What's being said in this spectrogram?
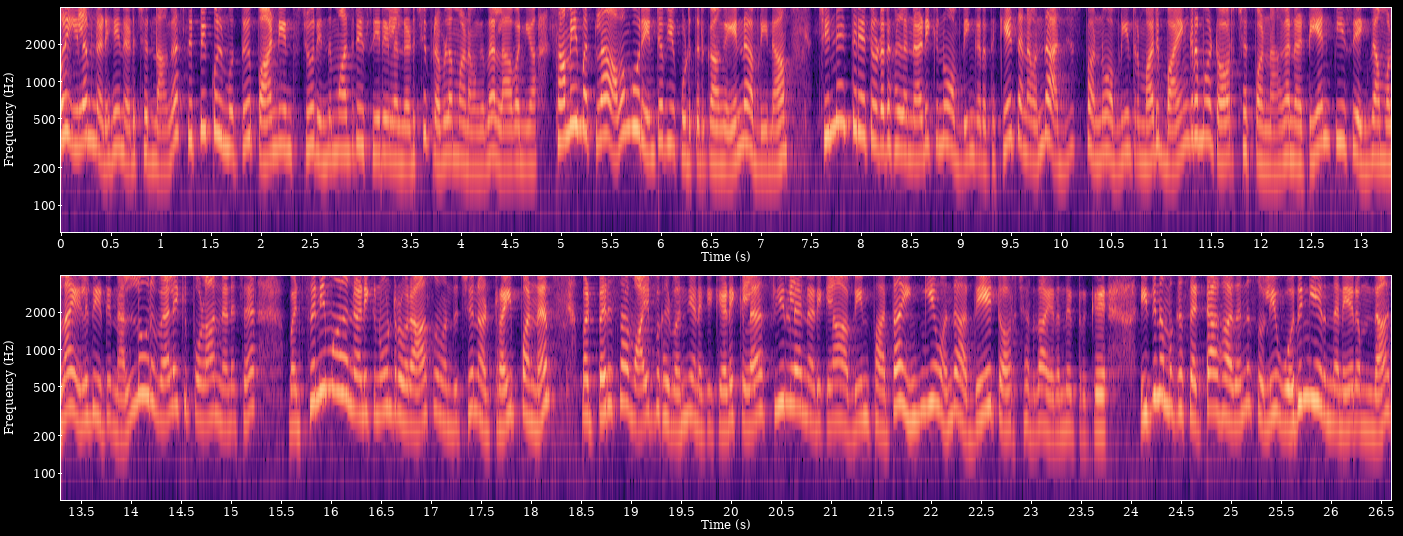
ஒரு இளம் நடிகை நடிச்சிருந்தாங்க. சிப்பிக்குள் முத்து பாண்டியன் ஸ்டோர் இந்த மாதிரி சீரியலில் நடிச்சு பிரபலமானவங்க தான் லாவண்யா. சமீபத்தில் அவங்க ஒரு இன்டர்வியூ கொடுத்துருக்காங்க. என்ன அப்படின்னா சின்ன திரை தொடர்களில் நடிக்கணும் அப்படிங்கிறதுக்கே தன்னை வந்து அட்ஜஸ்ட் பண்ணும் அப்படின்ற மாதிரி பயங்கரமாக டார்ச்சர் பண்ணாங்க. நான் டிஎன்பிசி எக்ஸாம் எல்லாம் எழுதிட்டு நல்ல ஒரு வேலைக்கு போகலான்னு நினச்சேன். பட் சினிமாவில் நடிக்கணுன்ற ஒரு ஆசை வந்துச்சு. நான் ட்ரை பண்ணேன். பட் பெருசாக வாய்ப்புகள் வந்து எனக்கு கிடைக்கல. சீரியலில் நடிக்கலாம் அப்படின்னு பார்த்தா இங்கேயும் வந்து அதே டார்ச்சர் தான் இருந்துகிட்ருக்கு இது நமக்கு செட் ஆகாதுன்னு சொல்லி ஒதுங்கி இருந்த நேரம் தான்.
